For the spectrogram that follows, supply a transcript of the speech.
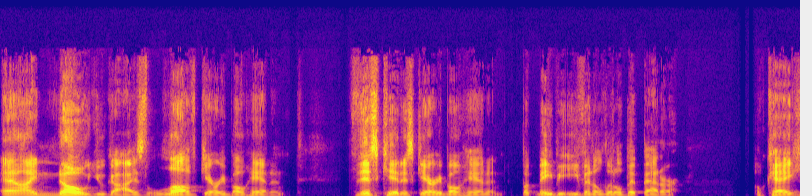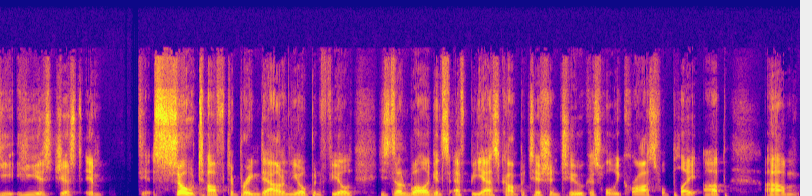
And I know you guys love Gary Bohanon. This kid is Gary Bohanon, but maybe even a little bit better. Okay. He he is just so tough to bring down in the open field. He's done well against FBS competition too, because Holy Cross will play up. Um,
